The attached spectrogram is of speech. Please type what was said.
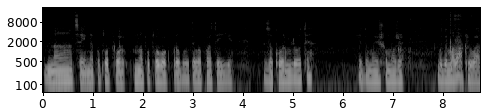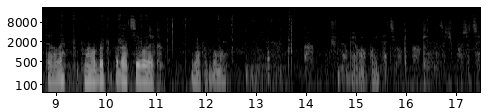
на цей на поплавок, на поплавок пробувати лопати її закормлювати. Я думаю, що може буде мала клювати, але мала би попадатися і велика. Я так думаю. Ах, чуть не обірвав повідець, йолки-палки, зачепив за цей.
